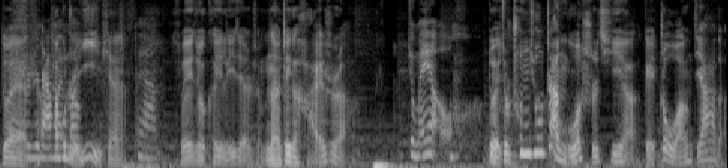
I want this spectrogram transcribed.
对事实大，它不止一篇，对啊，所以就可以理解是什么呢？这个还是啊，就没有。对，就是春秋战国时期啊，给纣王加的，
